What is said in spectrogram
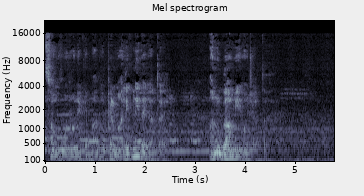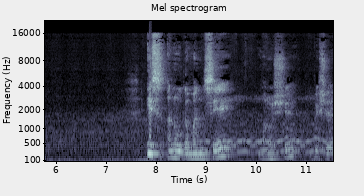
सम्मोहन होने के बाद वो फिर मालिक नहीं रह जाता है। अनुगामी हो जाता है। इस अनुगमन से मनुष्य विषय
